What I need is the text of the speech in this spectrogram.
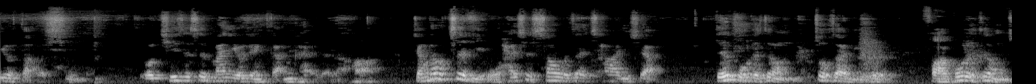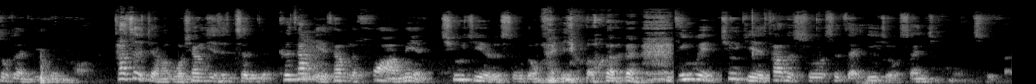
又打了四年。我其实是蛮有点感慨的了哈。讲到这里，我还是稍微再插一下，德国的这种作战理论，法国的这种作战理论哈，他这讲我相信是真的，可是他给他们的画面，丘吉尔的书都没有，因为丘吉尔他的书是在一九三几年出版，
